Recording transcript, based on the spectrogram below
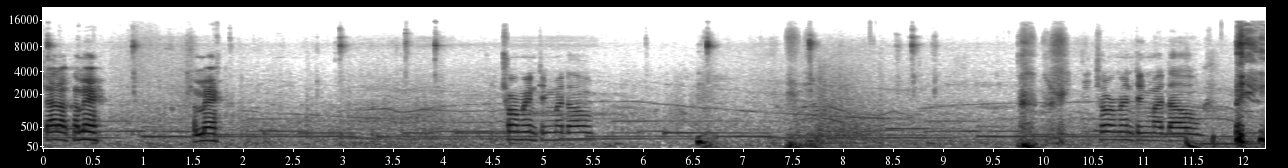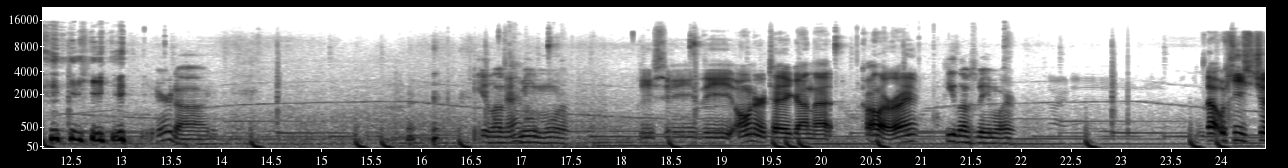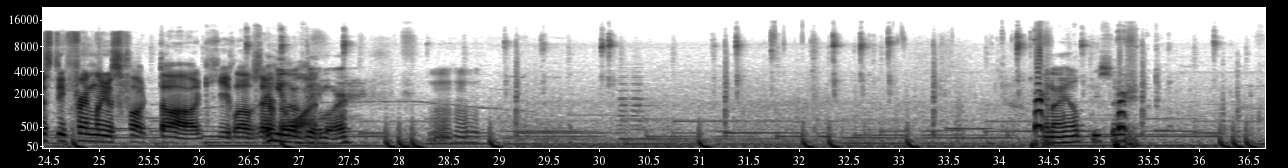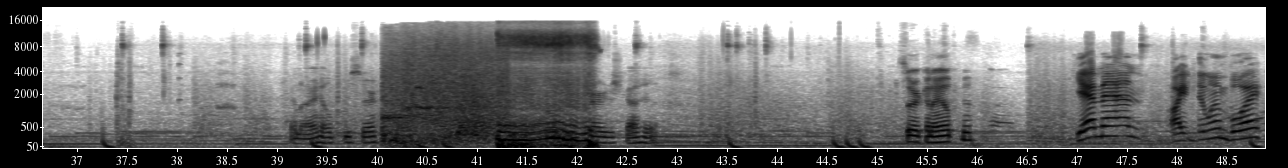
Shadow, come here. Come here. Tormenting my dog. Tormenting my dog. Your dog. He loves Yeah. me more. You see the owner tag on that collar, right? He loves me more. No, he's just the friendliest fuck dog. He loves everyone. He everyone. loves me more. hmm Can I help you, sir? Can I help you, sir? Sorry, just got hit. Sir, can I help you? Yeah, man. How you doing, boy?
